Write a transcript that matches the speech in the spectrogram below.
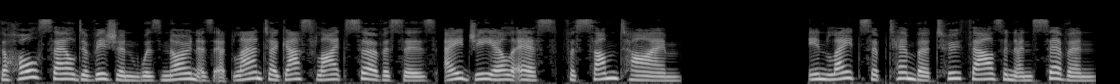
The wholesale division was known as Atlanta Gas Light Services for some time. In late September 2007,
